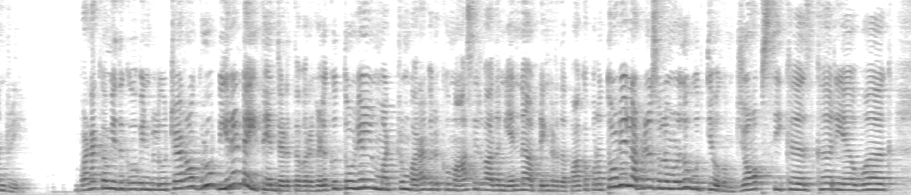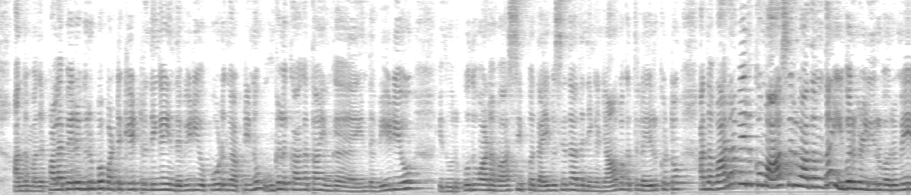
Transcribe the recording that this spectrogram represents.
நன்றி. வணக்கம் இது கோவிந்த் ப்ளூ டெரோ குரூப் இரண்டை தேர்ந்தெடுத்தவர்களுக்கு தொழில் மற்றும் வரவிருக்கும் ஆசீர்வாதம் என்ன அப்படிங்கிறத பார்க்க போகிறோம் தொழில் அப்படின்னு சொல்லும் பொழுது உத்தியோகம் ஜாப் சீக்கர்ஸ் கரியர் ஒர்க் அந்த மாதிரி பல பேர் விருப்பப்பட்டு கேட்டிருந்தீங்க இந்த வீடியோ போடுங்க அப்படின்னு. உங்களுக்காக தான் இங்க இந்த வீடியோ. இது ஒரு பொதுவான வாசிப்பு. தயவு செய்து அதை நீங்க ஞாபகத்துல இருக்கட்டும். அந்த வரவிருக்கும் ஆசிர்வாதம் தான் இவர்கள் இருவருமே.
